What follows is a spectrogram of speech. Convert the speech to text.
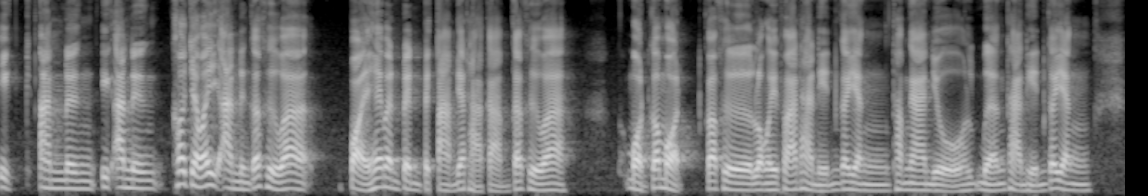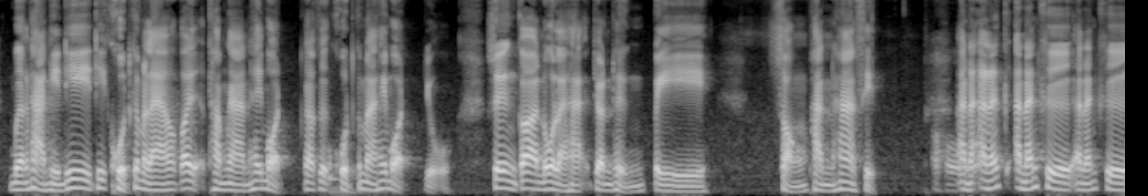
อีกอันหนึ่งอีกอันหนึ่งเข้าใจว่าอีกอันหนึ่งก็คือว่าปล่อยให้มันเป็นไปตามยถากรรมก็คือว่า หมดก็หมดก็คือโรงไฟฟ้าถ่านหินก็ยังทำงานอยู่เหมืองถ่านหินก็ยังเหมืองถ่านหินที่ที่ขุดขึ้นมาแล้ว ก็ทำงานให้หมดก็คือขุดขึ้นมาให้หมดอยู่ ซึ่งก็นู่นแหละฮะ จนถึงปี สองพันห้าสิบโอ้โหอันนั้นอันนั้นอันนั้นคืออันนั้นคือ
